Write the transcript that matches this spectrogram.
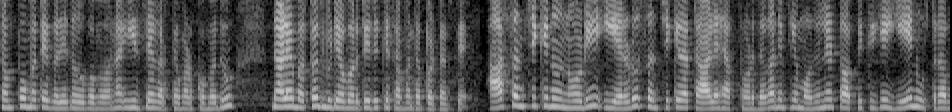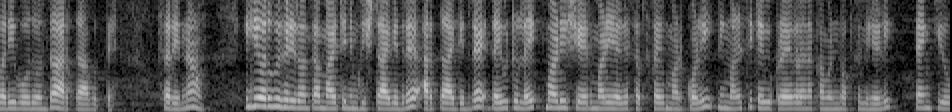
ಚಂಪು ಮತ್ತು ಗದ್ಯದ ಉಗಮವನ್ನು ಈಸಿಯಾಗಿ ಅರ್ಥ ಮಾಡ್ಕೊಬೋದು. ನಾಳೆ ಮತ್ತೊಂದು ವಿಡಿಯೋ ಬರುತ್ತೆ, ಇದಕ್ಕೆ ಸಂಬಂಧಪಟ್ಟಂತೆ. ಆ ಸಂಚಿಕೆನೂ ನೋಡಿ, ಈ ಎರಡು ಸಂಚಿಕೆನ ತಾಳೆ ಹಾಕಿ ನೋಡಿದಾಗ ನಿಮಗೆ ಮೊದಲನೇ ಟಾಪಿಕ್ಕಿಗೆ ಏನು ಉತ್ತರ ಬರೀಬೋದು ಅಂತ ಅರ್ಥ ಆಗುತ್ತೆ. ಸರಿನಾ? ಇಲ್ಲಿವರೆಗೂ ಹೇಳಿರುವಂಥ ಮಾಹಿತಿ ನಿಮ್ಗೆ ಇಷ್ಟ ಆಗಿದ್ರೆ, ಅರ್ಥ ಆಗಿದ್ರೆ ದಯವಿಟ್ಟು ಲೈಕ್ ಮಾಡಿ ಶೇರ್ ಮಾಡಿ, ಹಾಗೆ ಸಬ್ಸ್ಕ್ರೈಬ್ ಮಾಡ್ಕೊಳ್ಳಿ. ನಿಮ್ಮ ಅನಿಸಿಕೆ, ಅಭಿಪ್ರಾಯಗಳನ್ನು ಕಮೆಂಟ್ ಬಾಕ್ಸಲ್ಲಿ ಹೇಳಿ. ಥ್ಯಾಂಕ್ ಯು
